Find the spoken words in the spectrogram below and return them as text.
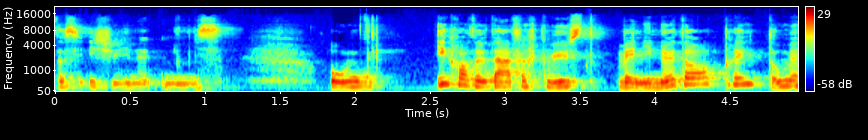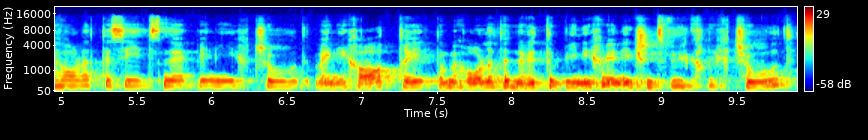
das ist wie nicht meins. Und ich habe dort einfach gewusst, wenn ich nicht antritt und wir holen den Sitz nicht, bin ich die Schuld. Wenn ich antritt und wir holen den nicht, dann bin ich wenigstens wirklich die Schuld.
